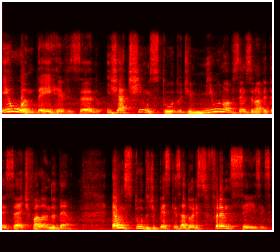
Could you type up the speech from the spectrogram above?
eu andei revisando e já tinha um estudo de 1997 falando dela. É um estudo de pesquisadores franceses,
